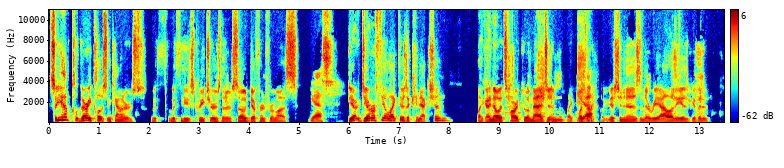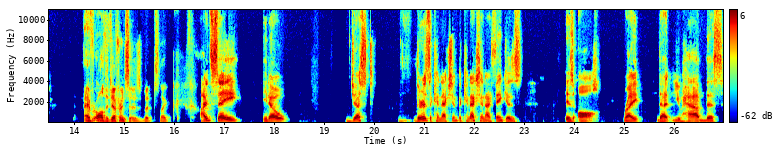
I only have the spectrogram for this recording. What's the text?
So you have cl- very close encounters with, with these creatures that are so different from us. Yes. Do you, do you ever feel like there's a connection? Like, I know it's hard to imagine like what Yeah. their cognition is and their reality is given every, all the differences, but like, I'd say, you know, just there is a connection. The connection I think is is all, right? That you have this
